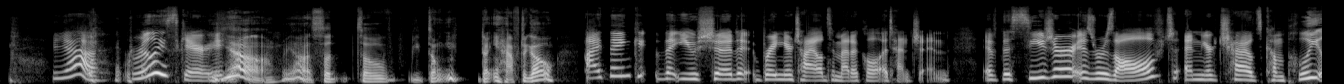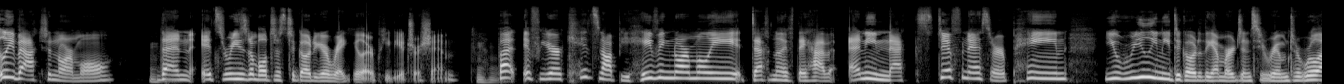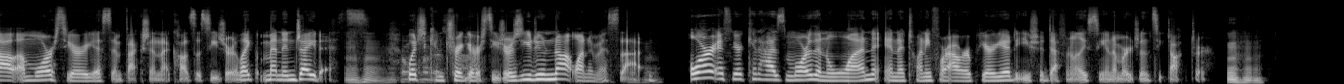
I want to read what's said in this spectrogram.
Yeah, really scary. Yeah, yeah. So, so don't you don't you have to go? I think that you should bring your child to medical attention. If the seizure is resolved and your child's completely back to normal, Mhm. then it's reasonable just to go to your regular pediatrician. Mhm. But if your kid's not behaving normally, definitely if they have any neck stiffness or pain, you really need to go to the emergency room to rule out a more serious infection that causes seizure, like meningitis Mhm. which can trigger seizures. You do not want to miss that. Mhm. Or if your kid has more than one in a 24 hour period, you should definitely see an emergency doctor. hmm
